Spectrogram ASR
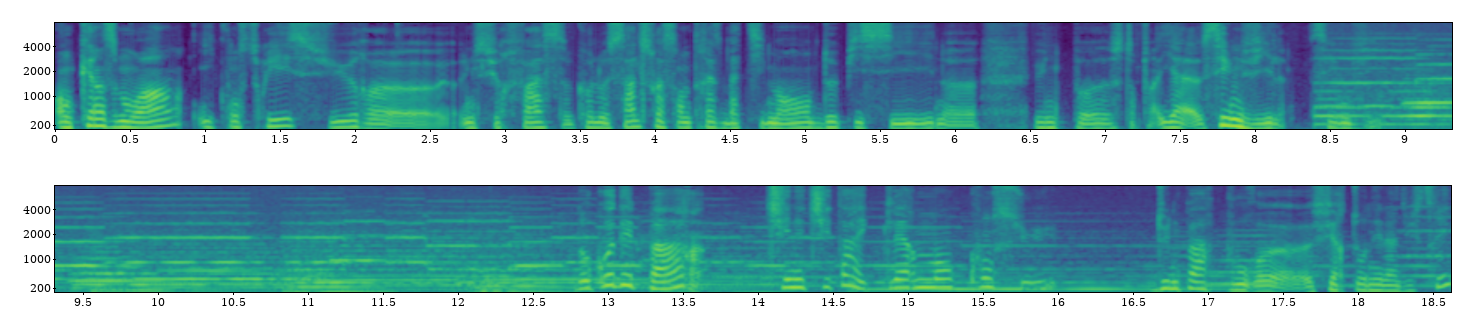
en 15 mois, il construit sur euh, une surface colossale 73 bâtiments, deux piscines, euh, une poste. Enfin, c'est une ville. C'est une ville. Donc au départ, Cinecittà est clairement conçu d'une part pour euh, faire tourner l'industrie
